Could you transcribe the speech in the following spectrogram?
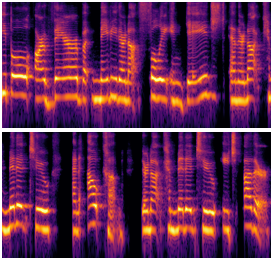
people are there, but maybe they're not fully engaged and they're not committed to an outcome. They're not committed to each other.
